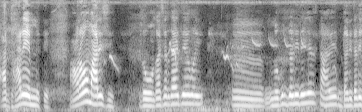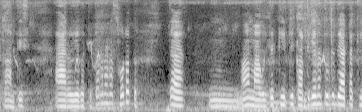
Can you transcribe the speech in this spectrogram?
আর ধরে এমনিতে আমরাও মারিছি। গমা গাছের গায়ে যে ওই নকুল জড়িয়ে রেখে তাই দাঁড়িয়ে দাঁড়িয়ে কাঁদতিস আর ওই ইয়ে করতে তখন আমরা ছোটো তো তা আমার মা বলতে কি তুই কাঁদতে কেন যদি একটা কি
